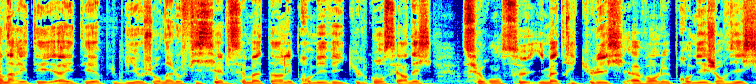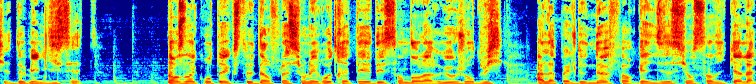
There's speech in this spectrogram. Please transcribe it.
Un arrêté a été publié au journal officiel ce matin. Les premiers véhicules concernés seront ceux immatriculés avant le 1er janvier 2017. Dans un contexte d'inflation, les retraités descendent dans la rue aujourd'hui à l'appel de neuf organisations syndicales.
